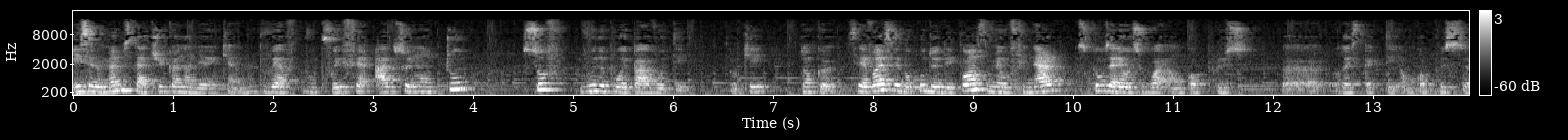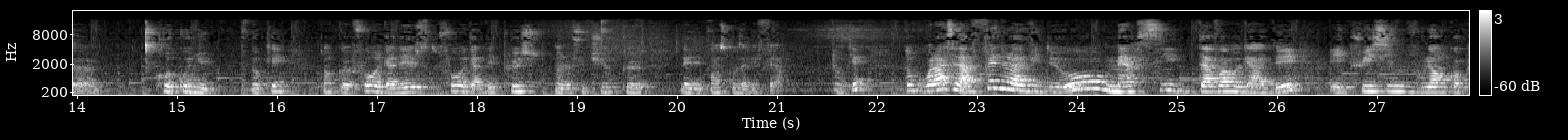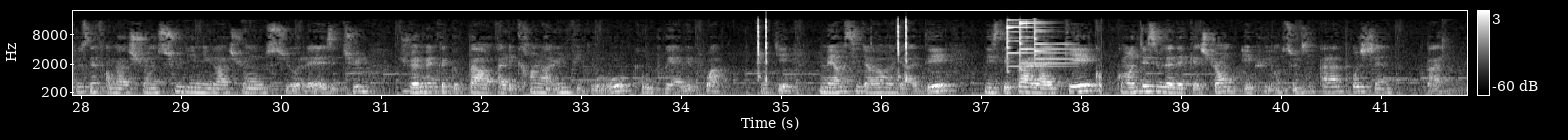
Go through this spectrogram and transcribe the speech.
Et c'est le même statut qu'un Américain. Vous pouvez, vous pouvez faire absolument tout, sauf vous ne pourrez pas voter. Ok? Donc, euh, c'est vrai, c'est beaucoup de dépenses, mais au final, ce que vous allez recevoir est encore plus euh, respecté, encore plus euh, reconnu. Ok? Donc il euh, faut, regarder, faut regarder plus dans le futur que les dépenses que vous allez faire. Ok? Donc voilà, c'est la fin de la vidéo. Merci d'avoir regardé. Et puis si vous voulez encore plus d'informations sur l'immigration ou sur les études, je vais mettre quelque part à l'écran là une vidéo que vous pourrez aller voir. Ok? Merci d'avoir regardé. N'hésitez pas à liker, commenter si vous avez des questions. Et puis on se dit à la prochaine. Bye.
